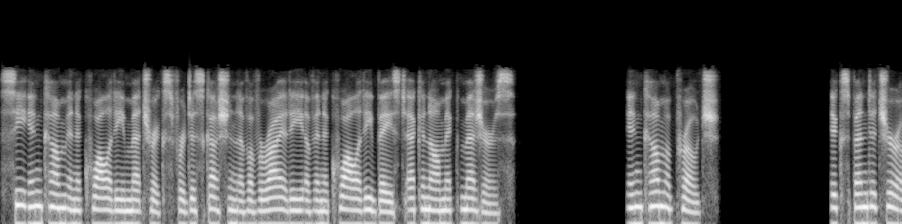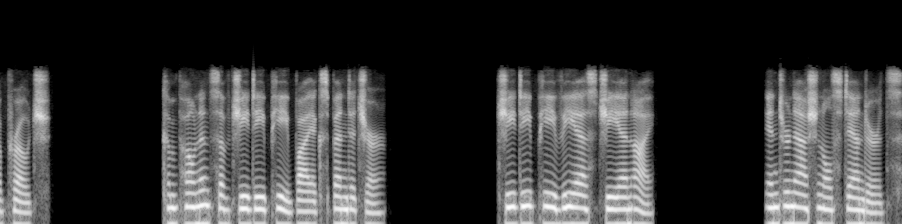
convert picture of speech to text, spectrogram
See income inequality metrics for discussion of a variety of inequality-based economic measures. Income approach Expenditure approach Components of GDP by expenditure GDP vs GNI International standards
